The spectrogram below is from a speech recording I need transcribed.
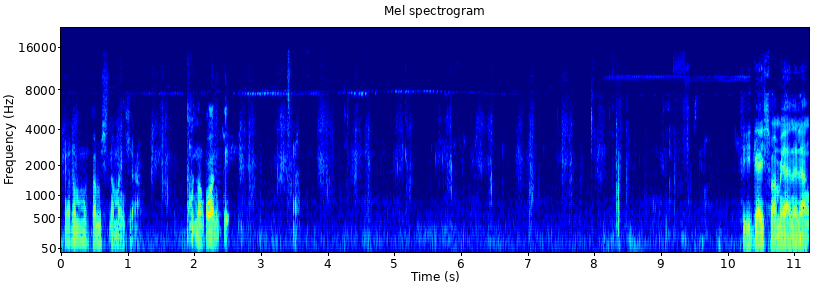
Pero matamis naman siya. Ng konti. Sige guys, mamaya na lang.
